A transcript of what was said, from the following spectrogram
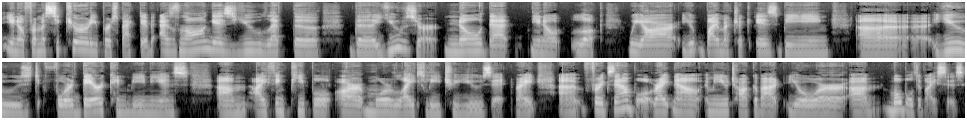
you know, from a security perspective, as long as you let the the user know that you know, look, we are you, biometric is being uh, used for their convenience. Um, I think people are more likely to use it, right? Uh, for example, right now, I mean, you talk about your um, mobile devices.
